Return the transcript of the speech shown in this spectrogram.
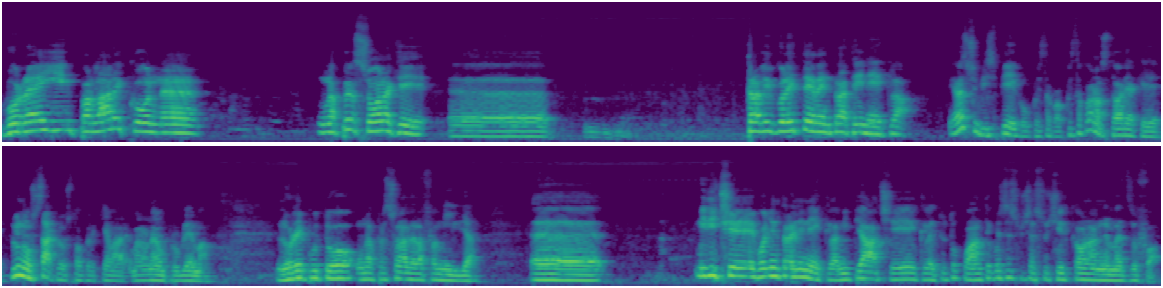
Vorrei parlare con eh, una persona che, eh, tra virgolette, era entrata in ECLA. E adesso vi spiego questa qua. Questa qua è una storia che lui non sa che lo sto per chiamare, ma non è un problema. Lo reputo una persona della famiglia. Eh, mi dice voglio entrare in ECLA, mi piace ECLA e tutto quanto. E questo è successo circa un anno e mezzo fa.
